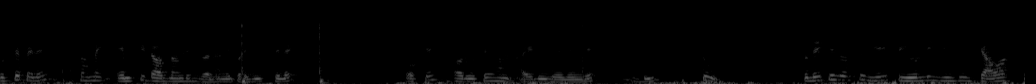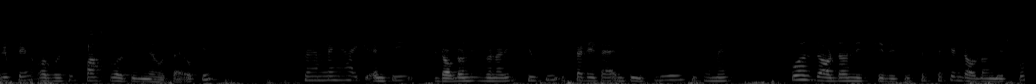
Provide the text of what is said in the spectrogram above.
उससे पहले सो हमें एक एम्प्टी ड्रॉप डाउन लिस्ट बनानी पड़ेगी सिलेक्ट ओके और उसे हम आईडी दे देंगे डी टू सो देखिए दोस्तों, ये प्योरली यूजिंग जावा स्क्रिप्ट है और बहुत ही फास्ट वर्किंग में होता है ओके? सो हमने यहाँ एक एम टी ड्रॉप डाउन लिस्ट बना ली, क्योंकि इसका डेटा एम इसलिए है क्योंकि हमें फ़र्स्ट ड्रॉप डाउन लिस्ट के बेसिस पे सेकेंड ड्रॉप डाउन लिस्ट को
